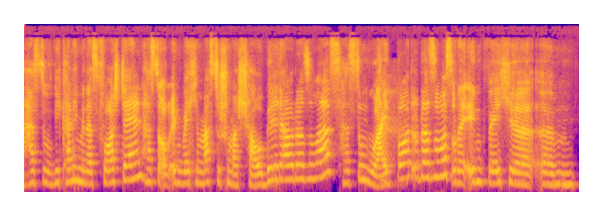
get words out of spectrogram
hast du, wie kann ich mir das vorstellen? Hast du auch irgendwelche, machst du schon mal Schaubilder oder sowas? Hast du ein Whiteboard oder sowas? Oder irgendwelche, ähm,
